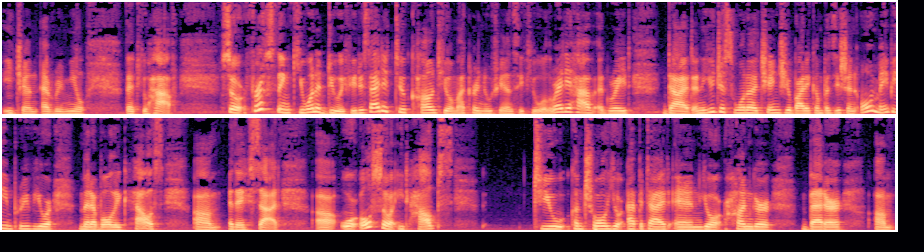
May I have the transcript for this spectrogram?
each and every meal that you have. So first thing you want to do if you decided to count your macronutrients, if you already have a great diet and you just want to change your body composition or maybe improve your metabolic health, um, as I said, uh, or also it helps to control your appetite and your hunger better. Um,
